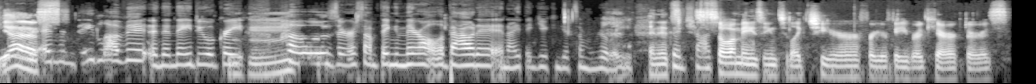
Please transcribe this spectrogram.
Yes. And then they love it, and then they do a great hmm pose or something, and they're all about it. And I think you can get some really And it's so amazing to like cheer for your favorite characters,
